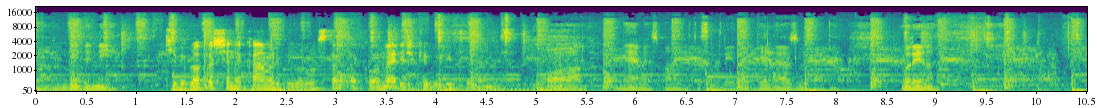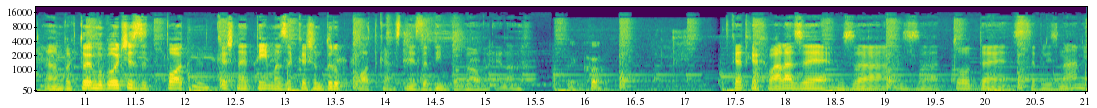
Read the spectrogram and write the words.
um, ni da ni. Če bi bila pa še na kameri, bi bilo star tako ameriške volitve danes. O, ne, me spomnim, da sem gledal delne rezultate. V redu. Ampak to je mogoče kakšna tema za kakšen drug podcast, ne za bim pogovore. No. Tako. Skratka, hvala za, za, za to, da ste bili z nami.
